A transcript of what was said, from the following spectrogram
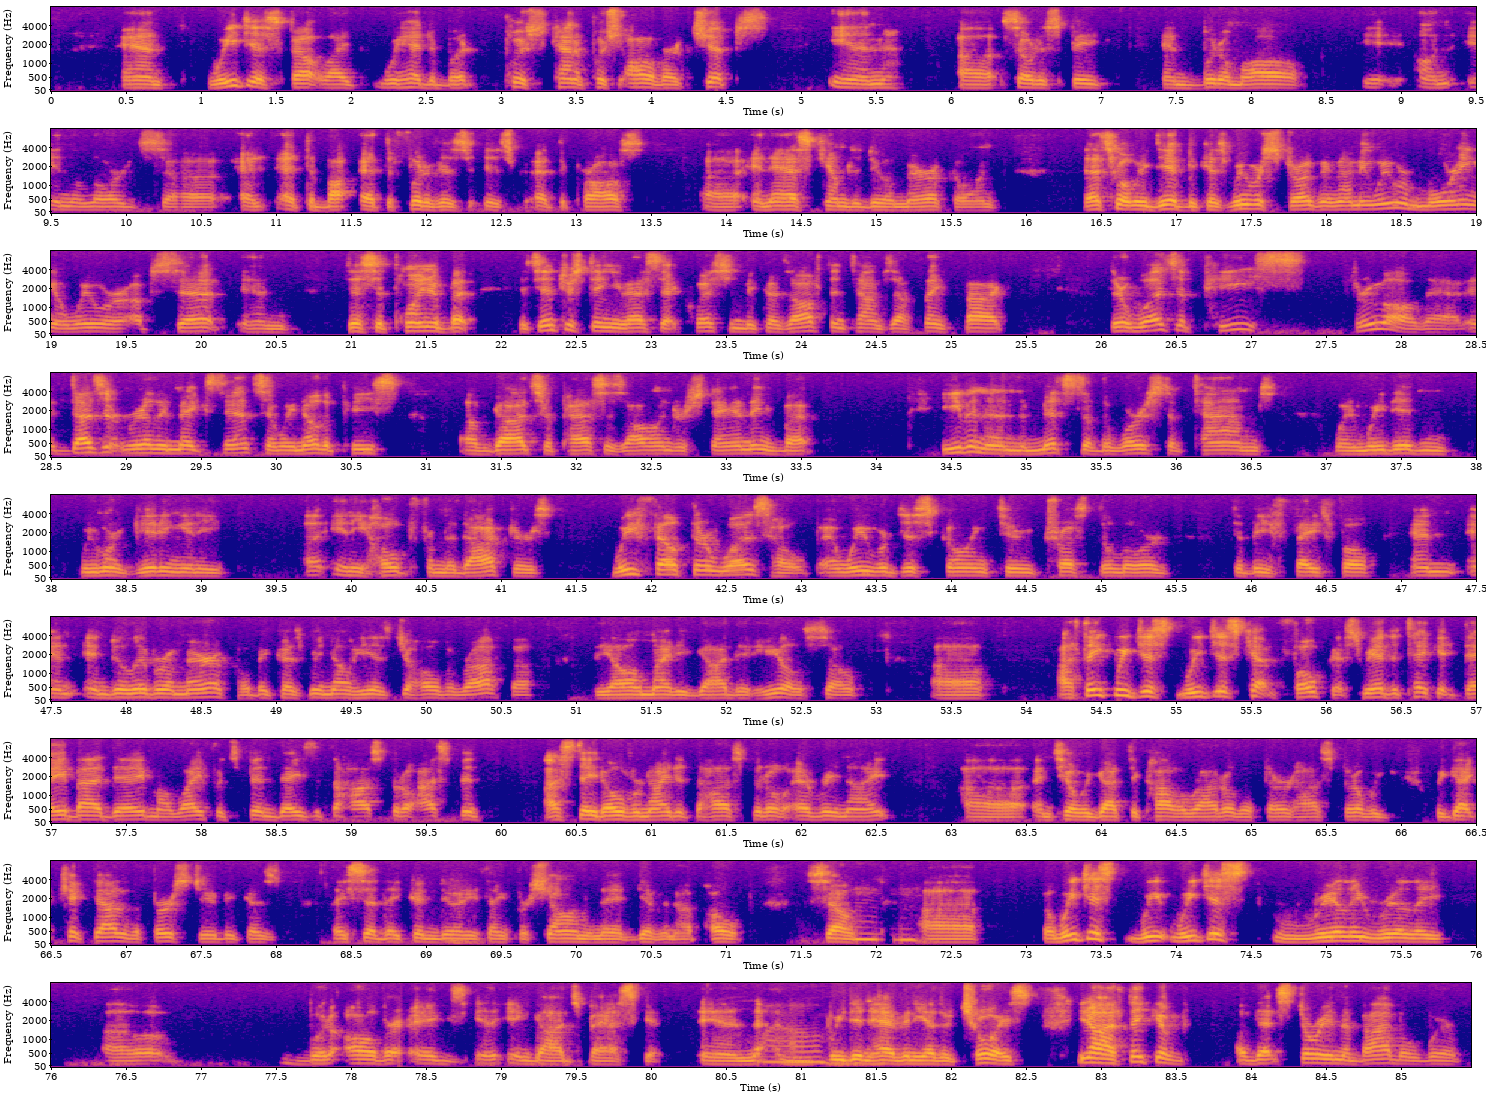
And we just felt like we had to put, push kind of push all of our chips in uh, so to speak and put them all on in the Lord's uh, at, at the at the foot of his, his at the cross uh, and ask him to do a miracle. And that's what we did because we were struggling. I mean we were mourning and we were upset and disappointed but it's interesting you asked that question because oftentimes I think back there was a peace through all that. It doesn't really make sense and we know the peace of God surpasses all understanding but even in the midst of the worst of times when we didn't we weren't getting any uh, any hope from the doctors we felt there was hope and we were just going to trust the lord to be faithful and and and deliver a miracle because we know he is jehovah rapha the almighty god that heals. So uh, i think we just we just kept focused. We had to take it day by day. My wife would spend days at the hospital. I spent I stayed overnight at the hospital every night uh, until we got to Colorado, the third hospital. We we got kicked out of the first two because they said they couldn't do anything for Shawn and they had given up hope. So, mm-hmm. uh, but we just we we just really really uh, put all of our eggs in, in God's basket, and wow. we didn't have any other choice. You know, I think of of that story in the Bible where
